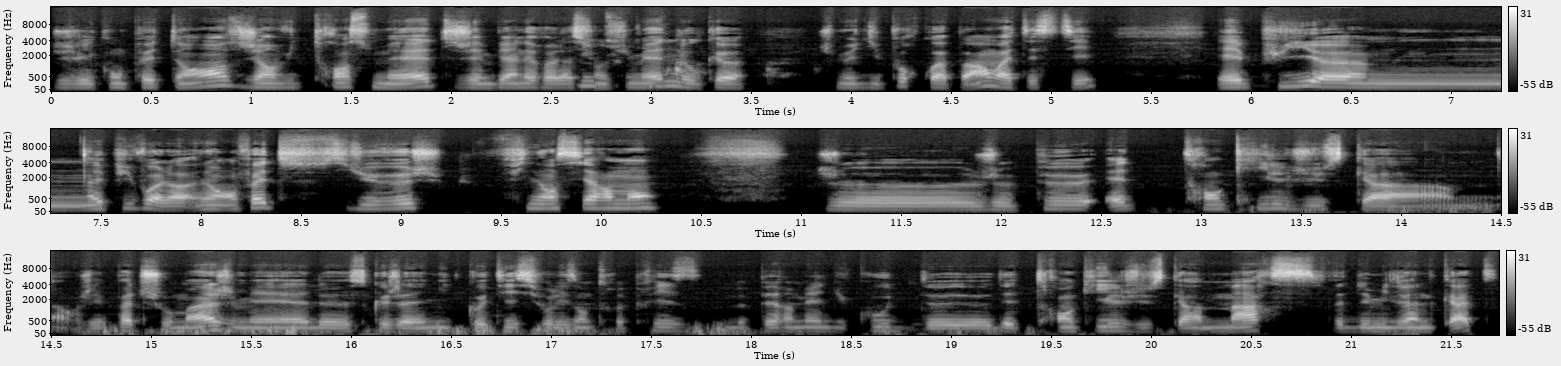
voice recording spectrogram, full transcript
j'ai les compétences, j'ai envie de transmettre, j'aime bien les relations humaines, donc je me dis pourquoi pas, on va tester. Et puis, et puis voilà. En fait, si tu veux, financièrement, je, je peux être tranquille jusqu'à alors j'ai pas de chômage mais ce que j'avais mis de côté sur les entreprises me permet du coup d'être tranquille jusqu'à mars 2024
